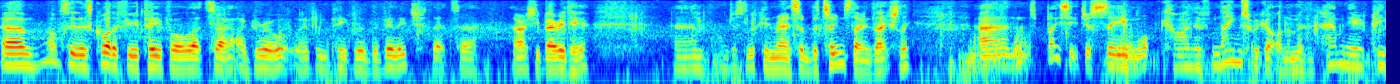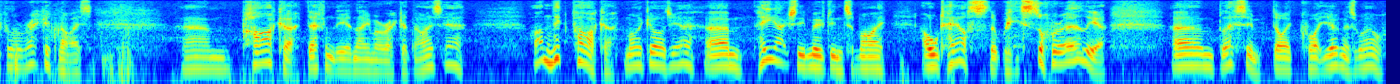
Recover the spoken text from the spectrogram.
Um, obviously there's quite a few people that uh, I grew up with and people of the village that uh, are actually buried here. Um, I'm just looking around some of the tombstones actually and basically just seeing what kind of names we got on them and how many people I recognise. Um, Parker, definitely a name I recognise, yeah. Oh, Nick Parker, my god, yeah. Um, he actually moved into my old house that we saw earlier. Um, bless him, died quite young as well.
